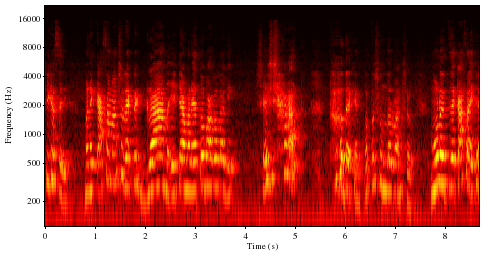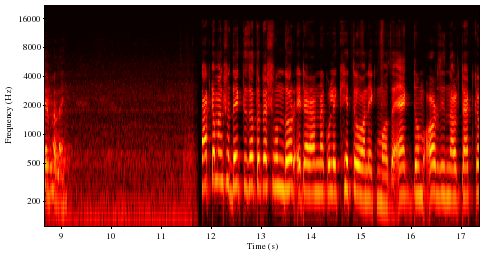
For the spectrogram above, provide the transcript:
ঠিক আছে? মানে কাঁচা মাংসের একটা গ্রান এটা আমার এত ভালো লাগে। সেই স্বাদ। তো দেখেন কত সুন্দর মাংস। মনে হচ্ছে কাঁচাই খেয়ে ফেলাই। টাটকা মাংস দেখতে যতটা সুন্দর, এটা রান্না করলে খেতেও অনেক মজা। একদম অরিজিনাল টাটকা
